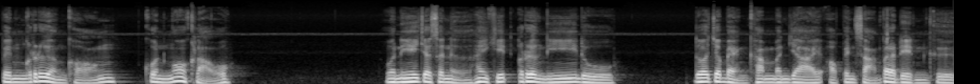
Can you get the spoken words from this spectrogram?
เป็นเรื่องของคนโง่เขลา วันนี้จะเสนอให้คิดเรื่องนี้ดู โดยจะแบ่งคำบรรยายออกเป็นสามประเด็นคือ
